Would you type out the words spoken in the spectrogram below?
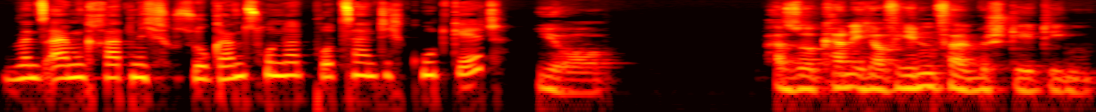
wenn es einem gerade nicht so ganz hundertprozentig gut geht? Ja. Also kann ich auf jeden Fall bestätigen.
